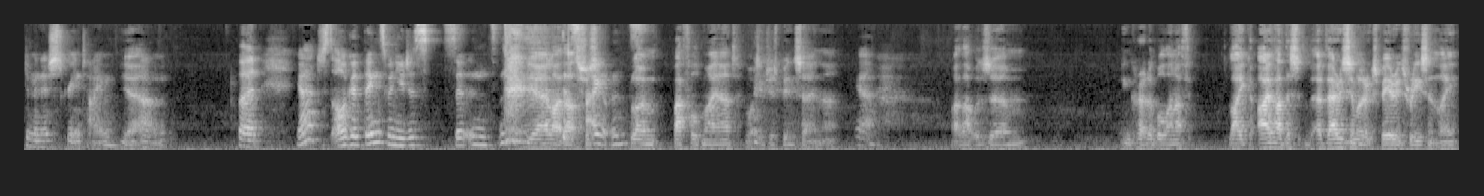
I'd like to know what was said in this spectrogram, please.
diminished screen time. Yeah. Um, but yeah, just all good things when you just sit and yeah, like that's just blown baffled my head what you've just been saying there. Yeah, like that was um, incredible, and I've like I've had this a very similar experience recently.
